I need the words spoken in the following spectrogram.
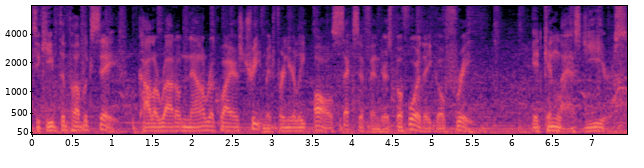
To keep the public safe, Colorado now requires treatment for nearly all sex offenders before they go free. It can last years.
